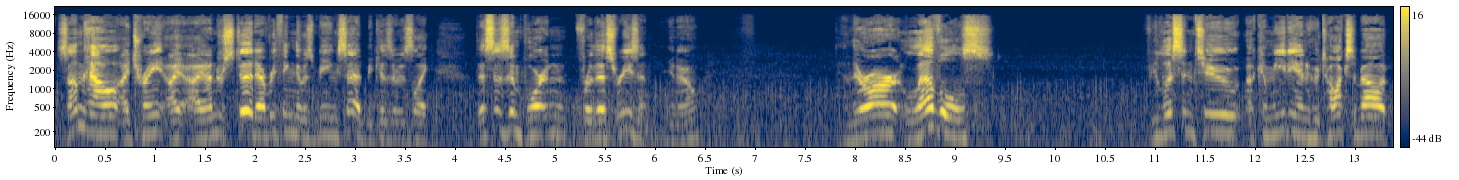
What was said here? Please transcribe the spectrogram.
Somehow I trained I, I understood everything that was being said because it was like, this is important for this reason, you know? And there are levels. If you listen to a comedian who talks about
